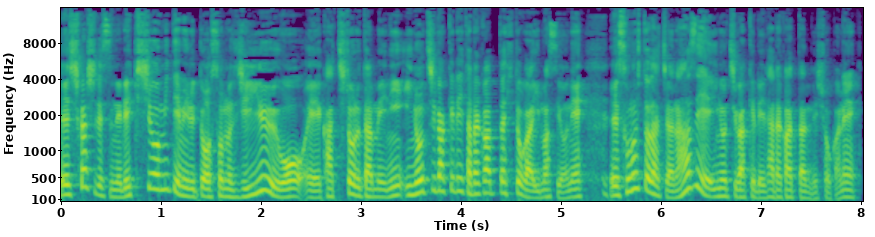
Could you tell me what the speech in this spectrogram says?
えー、しかしですね、歴史を見てみると、その自由を、えー、勝ち取るために命がけで戦った人がいますよね。えー、その人たちはなぜ命がけで戦ったんでしょうかね。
